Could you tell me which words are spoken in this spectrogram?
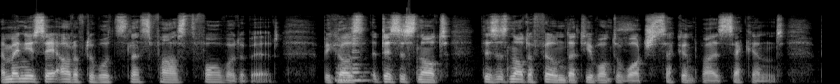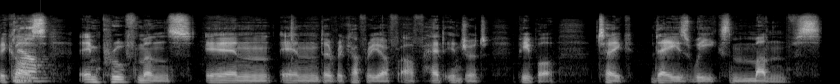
And when you say out of the woods, let's fast forward a bit because mm-hmm. this is not this is not a film that you want to watch second by second because no improvements in in the recovery of, of head injured people take days, weeks, months.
